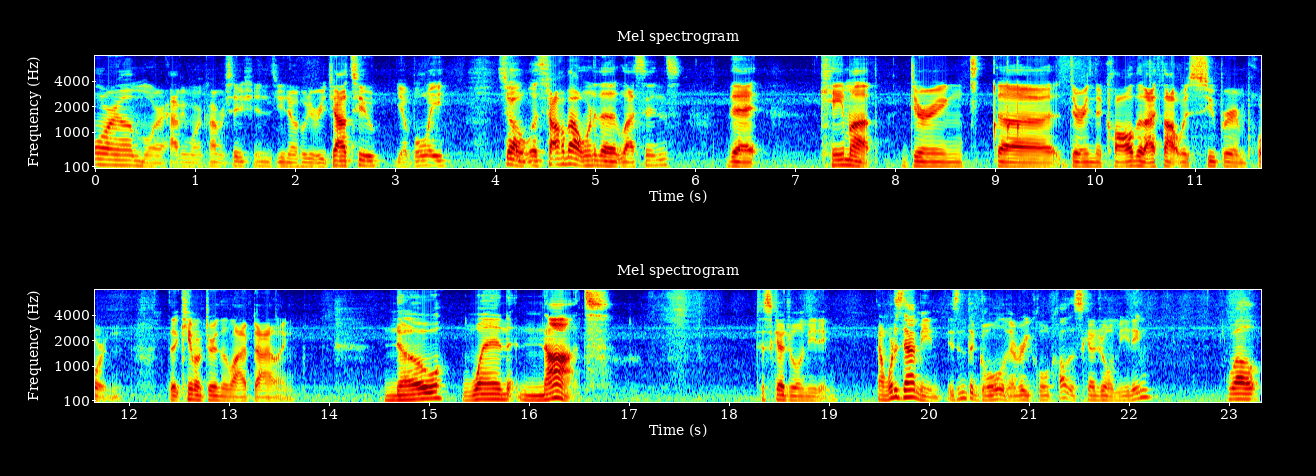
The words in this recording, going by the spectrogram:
Orum or having more conversations, you know who to reach out to. Yeah, boy. So let's talk about one of the lessons that came up during the during the call that I thought was super important. That came up during the live dialing. Know when not to schedule a meeting. Now, what does that mean? Isn't the goal of every cold call to schedule a meeting? Well,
